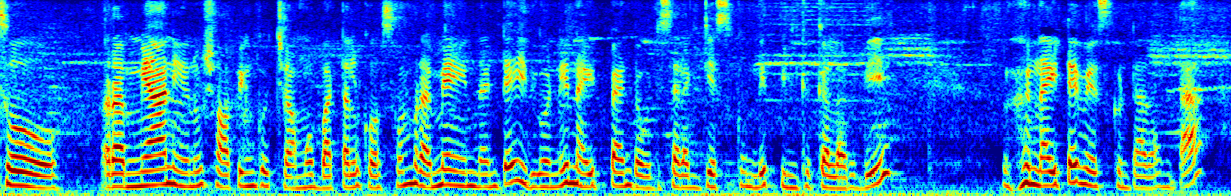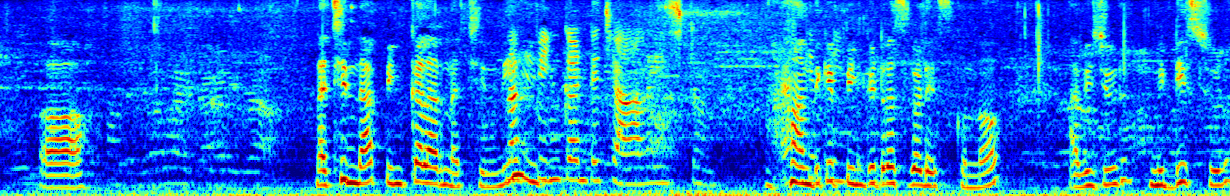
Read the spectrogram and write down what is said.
సో రమ్య నేను షాపింగ్కి వచ్చాము బట్టల కోసం. రమ్య ఏంటంటే ఇదిగోండి నైట్ ప్యాంట్ ఒకటి సెలెక్ట్ చేసుకుంది పింక్ కలర్ది. నైట్ టైం వేసుకుంటారంట నచ్చిందా? పింక్ కలర్ నచ్చింది. పింక్ అంటే చాలా ఇష్టం. అందుకే పింక్ డ్రెస్ కూడా వేసుకున్నావు. అవి చూడు మిడ్డీస్ చూడు.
